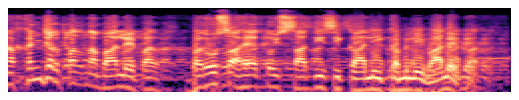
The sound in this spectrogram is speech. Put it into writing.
न खंजर पर, न बाले पर। भरोसा है तो इस सादी सी काली कमली वाले पर।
